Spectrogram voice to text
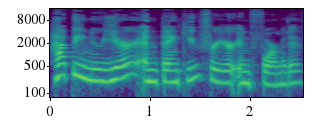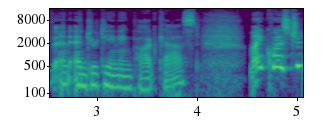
Happy New Year, and thank you for your informative and entertaining podcast. My question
